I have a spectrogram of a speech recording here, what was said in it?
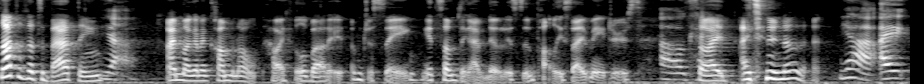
not that that's a bad thing. yeah. I'm not going to comment on how I feel about it. I'm just saying it's something I've noticed in poli sci majors. Oh, okay. So I I didn't know that. Yeah, I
